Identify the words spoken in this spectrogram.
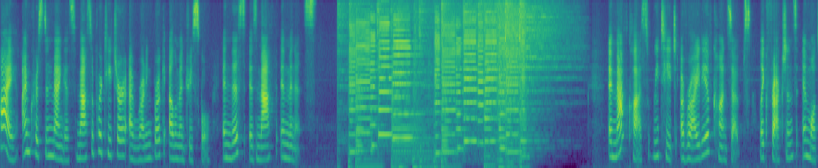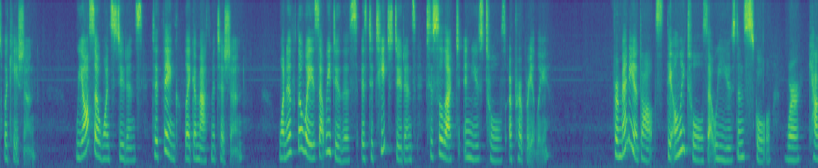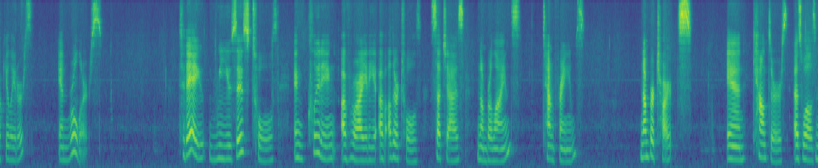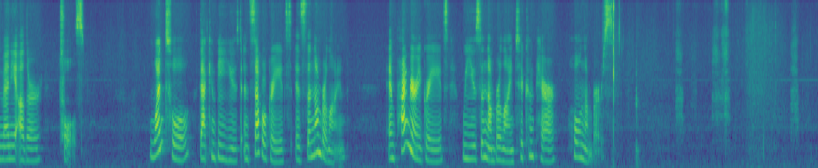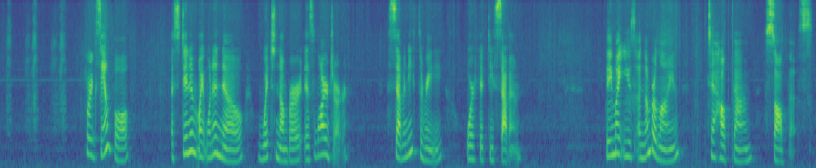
Hi, I'm Kristen Mangus, Math Support Teacher at Running Brook Elementary School, and this is Math in Minutes. In math class, we teach a variety of concepts like fractions and multiplication. We also want students to think like a mathematician. One of the ways that we do this is to teach students to select and use tools appropriately. For many adults, the only tools that we used in school were calculators and rulers. Today, we use those tools, including a variety of other tools such as number lines, 10 frames, number charts, and counters, as well as many other tools. One tool that can be used in several grades is the number line. In primary grades, we use the number line to compare whole numbers. For example, a student might want to know which number is larger, 73 or 57. They might use a number line to help them solve this.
